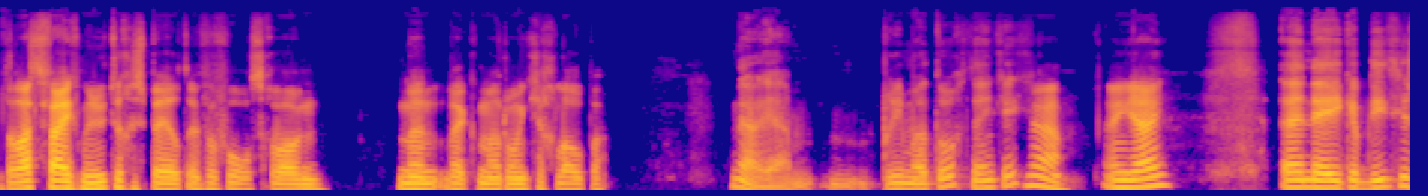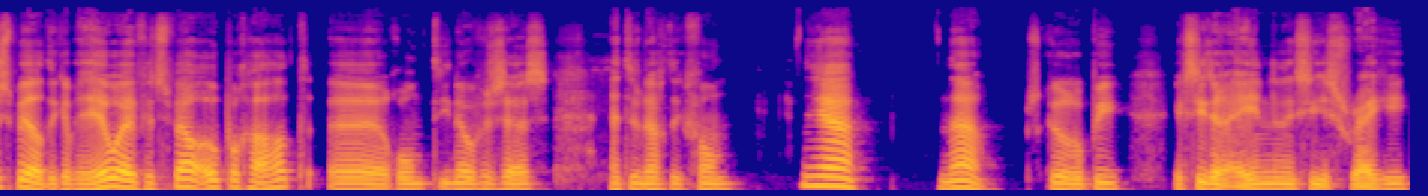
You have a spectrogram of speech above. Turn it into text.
de laatste vijf minuten gespeeld en vervolgens gewoon mijn, lekker mijn rondje gelopen. Nou ja, prima toch, denk ik. Ja, en jij? Nee, ik heb niet gespeeld. Ik heb heel even het spel open gehad, eh, rond tien over zes. En toen dacht ik van, ja, nou, Skorupi. Ik zie er één en ik zie een Scraggy.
